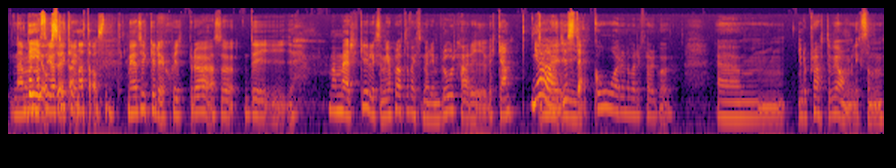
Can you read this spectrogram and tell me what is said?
Nej, det är ju alltså, jag också ett tycker- annat avsnitt. Men jag tycker det är skitbra. Alltså, det är, man märker ju liksom, jag pratade faktiskt med din bror här i veckan. Ja, eller just det. Igår eller var det förrgår. Um, då pratade vi om liksom,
